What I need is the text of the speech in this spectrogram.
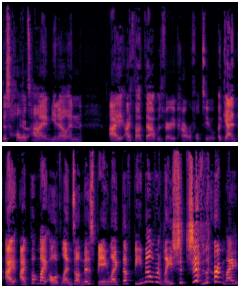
This whole Yeah. time, you know, and I I thought that was very powerful too. Again, I I put my old lens on this, being like the female relationships are my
